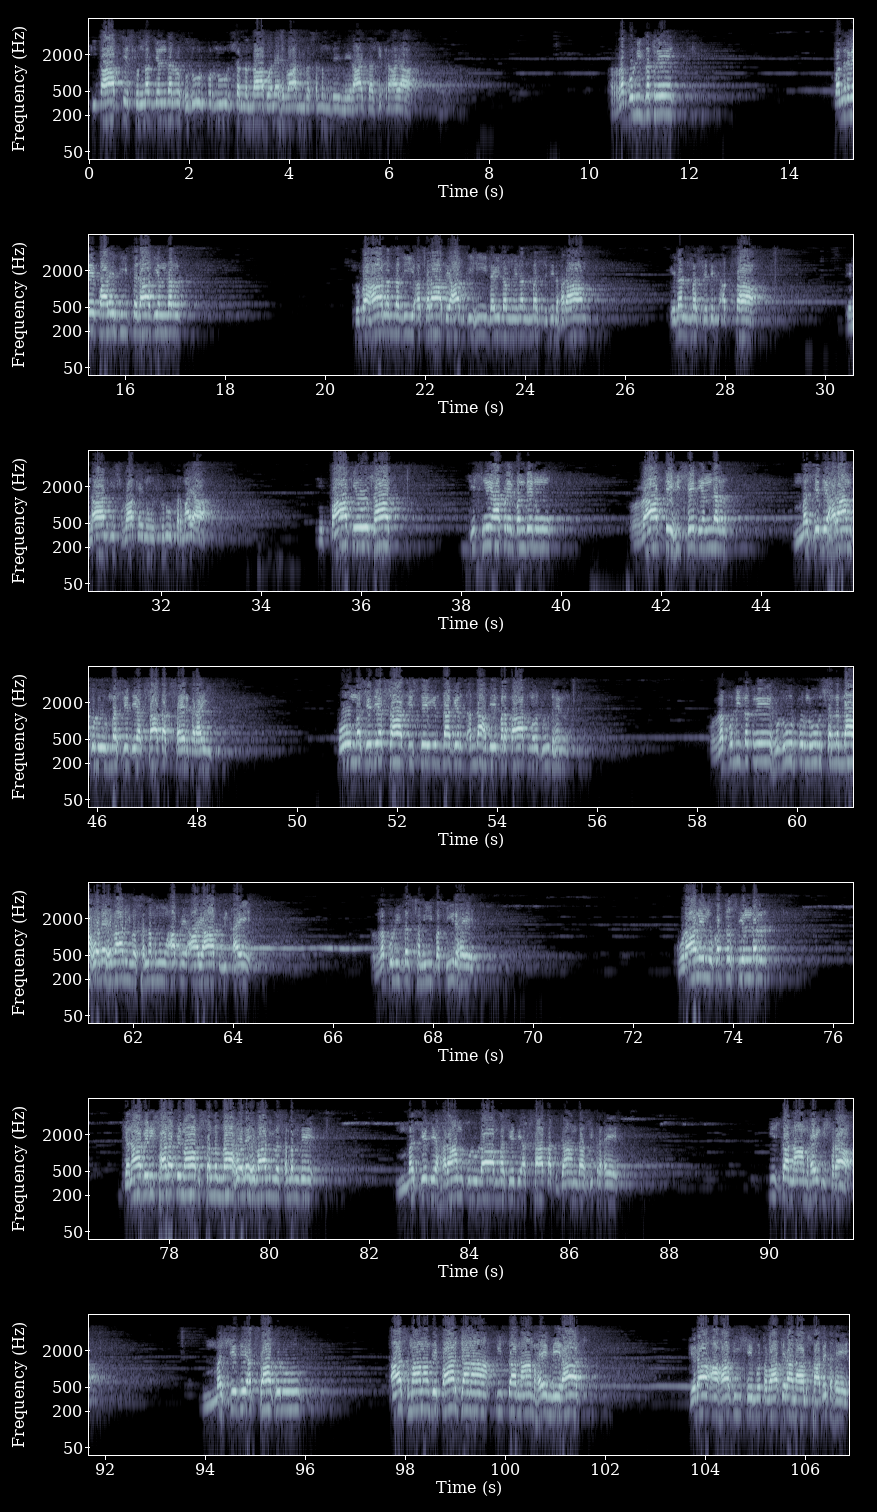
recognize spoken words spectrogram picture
کتاب کے سنت کے اندر حضور پر نور صلی اللہ علیہ وآلہ وسلم دے میراج کا ذکر آیا۔ رب العزت نے پندرہویں پارے کی ابتدا کے اندر سبحان الذي اسرا بعبده ليلا من المسجد الحرام الى المسجد الاقصى نال اس واقعے نو شروع فرمایا کہ پاک او ذات جس نے اپنے بندے نو رات کے حصے کے اندر مسجد حرام کلو مسجد اقصا تک سیر کرائی او مسجد اقسا جس کے اردا گرد اللہ کے برکات موجود ہیں۔ رب العزت نے حضور پر نور صلی اللہ علیہ وآلہ وسلم نو اپنے آیات لکھائے۔ رب العزت سمی بصیر ہے۔ قرآن مقدس کے اندر جناب رسالت ماب صلی اللہ علیہ وآلہ وسلم دے مسجد حرام کلولا مسجد اقسا تک جان کا ذکر ہے۔ اس کا نام ہے اسرا مسجد اقسا کلو آسمان دے پار جانا اس کا نام ہے میراج۔ جڑا احادی سے نال ثابت ہے۔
